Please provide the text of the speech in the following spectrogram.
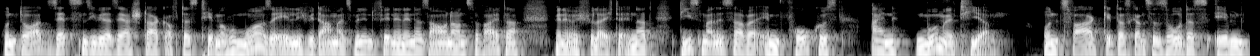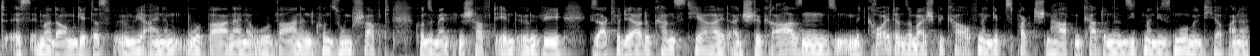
und dort setzen sie wieder sehr stark auf das Thema Humor, so ähnlich wie damals mit den Finnen in der Sauna und so weiter, wenn ihr euch vielleicht erinnert. Diesmal ist aber im Fokus ein Murmeltier. Und zwar geht das Ganze so, dass eben es immer darum geht, dass irgendwie einem urban, einer urbanen Konsumschaft, Konsumentenschaft eben irgendwie gesagt wird, ja, du kannst hier halt ein Stück Rasen mit Kräutern zum Beispiel kaufen, dann gibt es praktisch einen harten Cut und dann sieht man dieses Murmeltier auf einer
